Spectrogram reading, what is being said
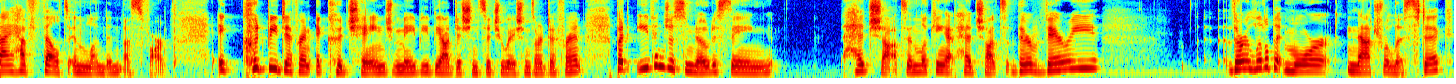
I have felt in London thus far. It could be different, it could change, maybe the audition situations are different, but even just noticing headshots and looking at headshots, they're very they're a little bit more naturalistic.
